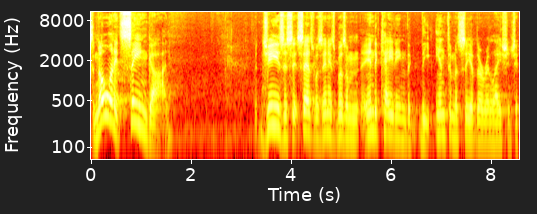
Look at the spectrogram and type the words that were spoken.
So no one had seen God. But Jesus, it says, was in his bosom, indicating the, the intimacy of their relationship,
